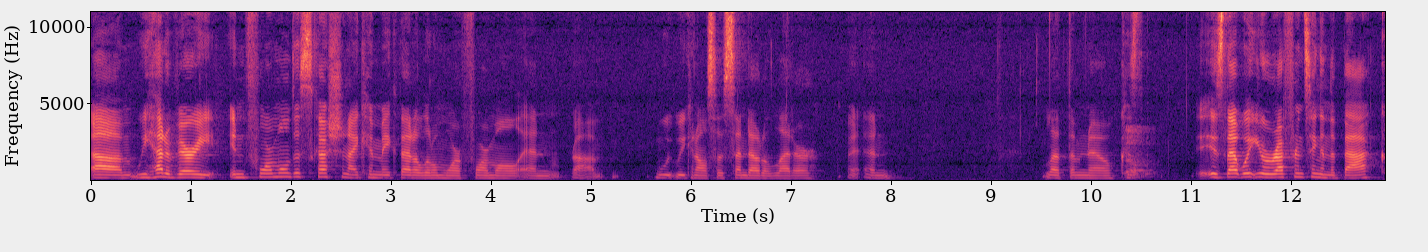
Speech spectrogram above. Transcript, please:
Um, We had a very informal discussion. I can make that a little more formal, and um, we we can also send out a letter and let them know, 'cause is that what you're referencing in the back,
